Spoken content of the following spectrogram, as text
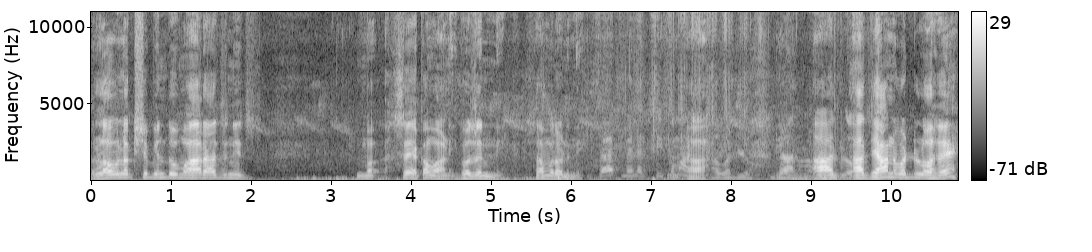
લવલક્ષ બિંદુ મહારાજની છે કમાણી, ભજનની સમરણની. હા. આ આ ધ્યાન વડલો છે.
